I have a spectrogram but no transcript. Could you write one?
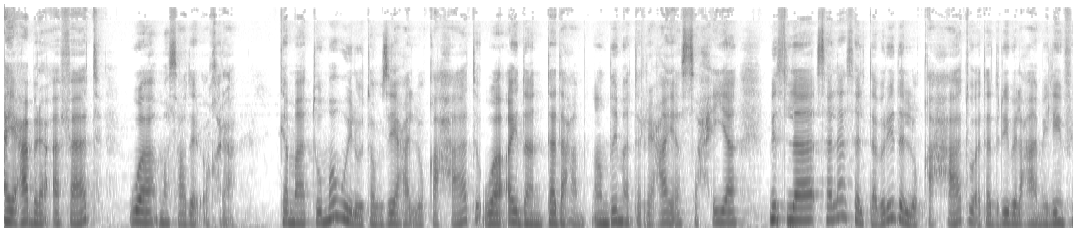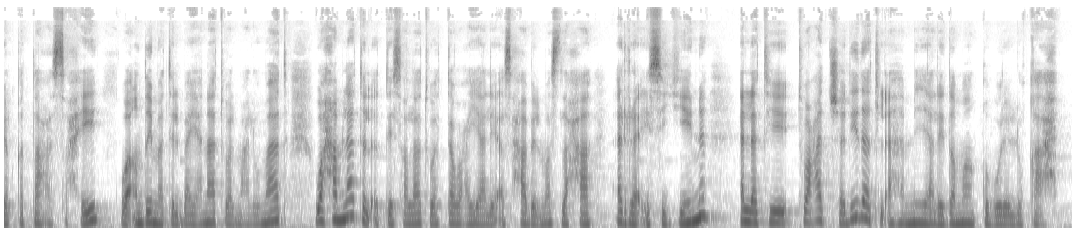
أي عبر آفات ومصادر أخرى. كما تمول توزيع اللقاحات وأيضا تدعم أنظمة الرعاية الصحية مثل سلاسل تبريد اللقاحات وتدريب العاملين في القطاع الصحي وأنظمة البيانات والمعلومات وحملات الاتصالات والتوعية لأصحاب المصلحة الرئيسيين التي تعد شديدة الأهمية لضمان قبول اللقاح.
